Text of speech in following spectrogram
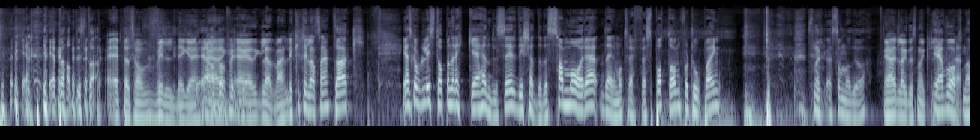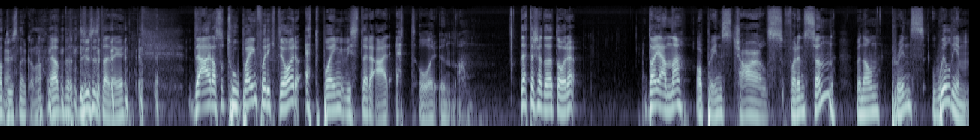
EP hadde i stad. EPS var veldig gøy. Ja, Jeg, veldig jeg gleder meg. Lykke til, Lasse. Takk. Jeg skal liste opp en rekke hendelser. De skjedde det samme året. Dere må treffe spot on for to poeng. Sovna du òg? Jeg lagde snorkelyd. Jeg våkna, og du snorka nå. Ja, du synes det er gøy. Det er altså to poeng for riktig år, og ett poeng hvis dere er ett år unna. Dette skjedde dette året. Diana og prins Charles får en sønn ved navn prins William.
